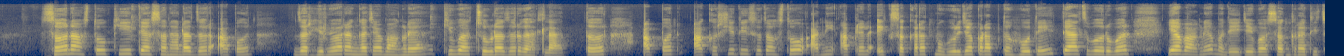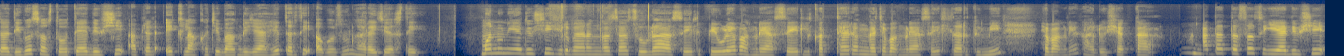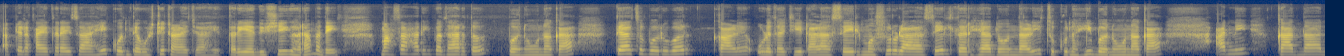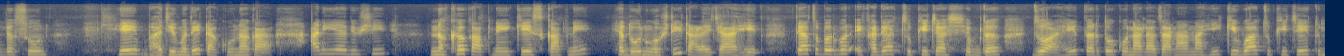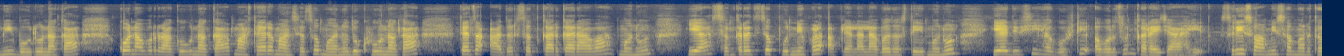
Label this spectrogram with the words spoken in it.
सण असतो की त्या सणाला जर आपण जर हिरव्या रंगाच्या बांगड्या किंवा चुडा जर घातला तर आपण आकर्षित दिसत असतो आणि आपल्याला एक सकारात्मक ऊर्जा प्राप्त होते. त्याचबरोबर या बांगड्यामध्ये जेव्हा संक्रांतीचा दिवस असतो त्या दिवशी आपल्याला एक लाखाची बांगडी जी आहे तर ती आवर्जून घालायची असते. म्हणून या दिवशी हिरव्या रंगाचा चुडा असेल पिवळ्या बांगड्या असेल कथ्या रंगाच्या बांगड्या असेल तर तुम्ही ह्या बांगड्या घालू शकता. आता तसंच या दिवशी आपल्याला काय करायचं आहे कोणत्या गोष्टी टाळायच्या आहेत? तर या दिवशी घरामध्ये मांसाहारी पदार्थ बनवू नका. त्याचबरोबर काळ्या उडदाची डाळ असेल मसूर डाळ असेल तर ह्या दोन डाळी चुकूनही बनवू नका. आणि कांदा लसूण हे भाजीमध्ये टाकू नका. आणि या दिवशी नखं कापणे केस कापणे ह्या दोन गोष्टी टाळायच्या आहेत. त्याचबरोबर एखाद्या चुकीचा शब्द जो आहे तर तो कोणाला जाणार नाही किंवा चुकीचे तुम्ही बोलू नका कोणावर रागवू नका म्हाताऱ्या माणसाचं मन दुखवू नका त्याचा आदर सत्कार करावा म्हणून या संक्रांतीचं पुण्यफळ आपल्याला लाभत असते. म्हणून या दिवशी ह्या गोष्टी आवर्जून करायच्या आहेत. श्री स्वामी समर्थ.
